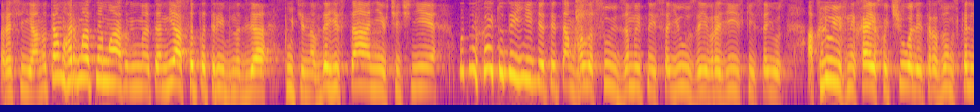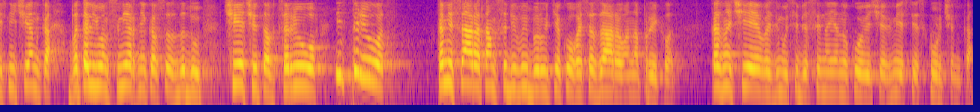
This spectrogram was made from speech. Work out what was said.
росіян. Ну, Там гарматне ма- м'ясо потрібно для Путіна в Дагестані, в Чечні. От нехай туди їдять і там голосують за Митний Союз, за Євразійський Союз. А Клюєв нехай їх очолить разом з Колісніченка, батальйон смертників создадуть, Чечетов, Царьов і вперед. Комісара там собі виберуть якогось Азарова, наприклад. Казначея візьмуть собі сина Януковича вместе з Курченка.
